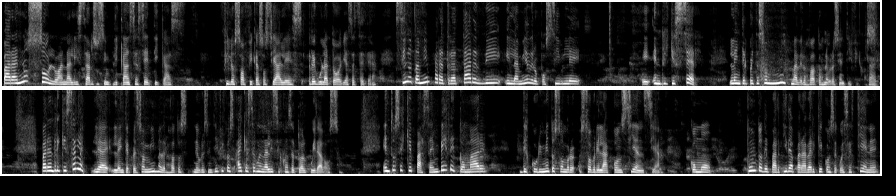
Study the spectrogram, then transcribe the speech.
para no solo analizar sus implicancias éticas, filosóficas, sociales, regulatorias, etc., sino también para tratar de, en la medida de lo posible, eh, enriquecer la interpretación misma de los datos neurocientíficos. Para enriquecer la, interpretación misma de los datos neurocientíficos hay que hacer un análisis conceptual cuidadoso. Entonces, ¿qué pasa? En vez de tomar descubrimientos sobre la conciencia como punto de partida para ver qué consecuencias tiene,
